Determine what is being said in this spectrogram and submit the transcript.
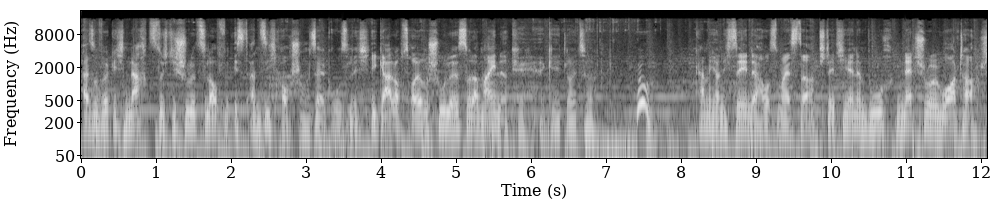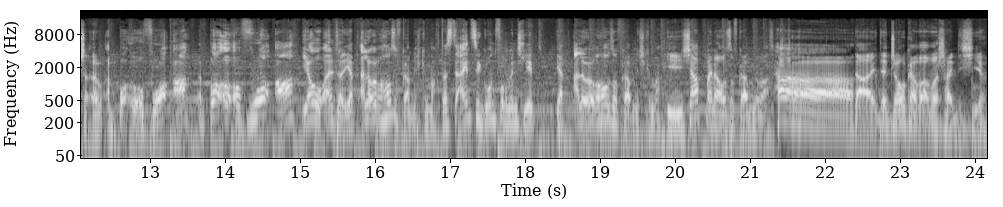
Also wirklich nachts durch die Schule zu laufen, ist an sich auch schon sehr gruselig. Egal, ob es eure Schule ist oder meine. Okay, er geht, Leute. Huh. Kann mich auch nicht sehen, der Hausmeister. Steht hier in dem Buch Natural Water. Äh, a bottle of water? A bottle of water? Yo, Alter, ihr habt alle eure Hausaufgaben nicht gemacht. Das ist der einzige Grund, warum ihr nicht lebt. Ihr habt alle eure Hausaufgaben nicht gemacht. Ich habe meine Hausaufgaben gemacht. Hahaha. Nein, der Joker war wahrscheinlich hier.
